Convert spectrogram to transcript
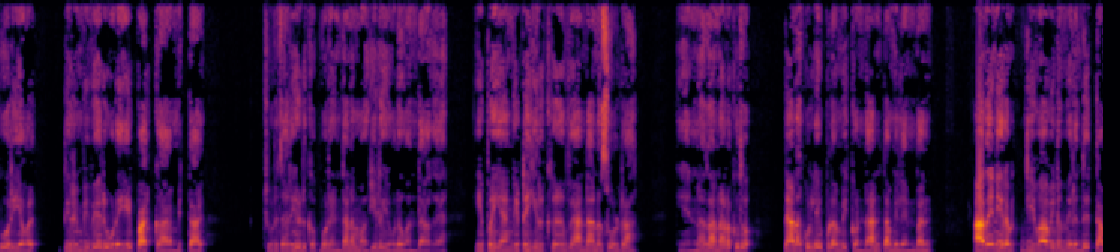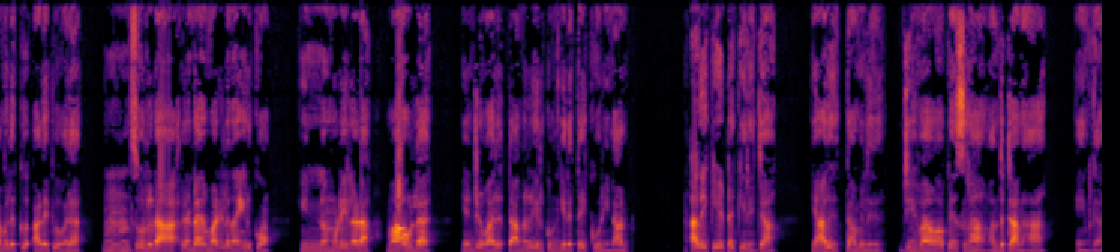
கூறியவள். திரும்பி வேறு உடையை பார்க்க ஆரம்பித்தாள். சுடிதார் எடுக்க போறேன்னு தானே மகிழ இவ்வளோ வந்தாக. இப்ப என்கிட்ட இருக்கு வேண்டான்னு சொல்றா. என்னதான் நடக்குதோ. தனக்குள்ளே புலம்பிக் கொண்டான் தமிழன்பன். அதே நேரம் ஜீவாவிடம் இருந்து தமிழுக்கு அழைப்பு வர ம் சொல்லுடா ரெண்டாவது மாடியில தான் இருக்கோம். இன்னும் முடியலடா. வா உள்ள. என்றவாறு தாங்கள் இருக்கும் இடத்தை கூறினான். அதை கேட்ட கிரிஜா யாரு தமிழு? ஜீவாவா பேசுறான் வந்துட்டானா? என்க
